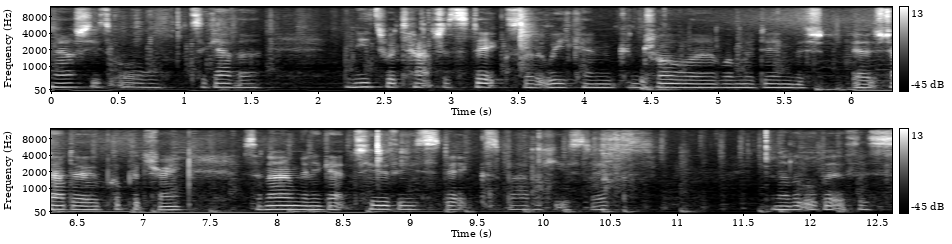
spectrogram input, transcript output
Now she's all together. We need to attach a stick so that we can control her when we're doing the sh uh, shadow puppetry. So now I'm going to get two of these sticks, barbecue sticks, and a little bit of this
